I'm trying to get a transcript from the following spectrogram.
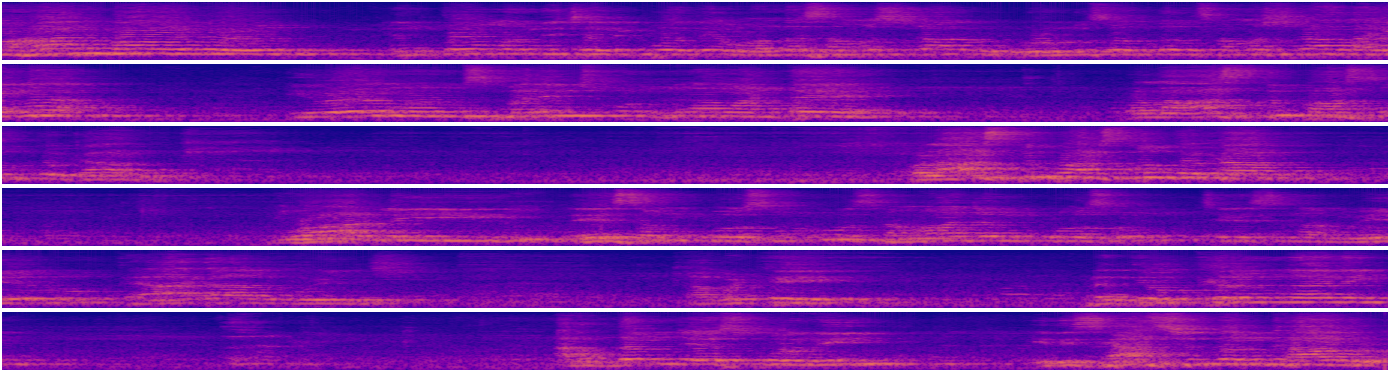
మహానుభావులు ఎంతో మంది చనిపోతే వంద సంవత్సరాలు రెండు వందల సంవత్సరాలు అయినా ఈరోజు మనం స్మరించుకుంటున్నాం అంటే వాళ్ళ ఆస్తి పాస్తులతో కాదు. వాళ్ళ ఆస్తి పాస్తులతో కాదు. వాళ్ళు ఈ దేశం కోసం సమాజం కోసం చేసిన మేలు త్యాగాల గురించి. కాబట్టి ప్రతి ఒక్కరం కానీ అర్థం చేసుకొని ఇది శాశ్వతం కాదు.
